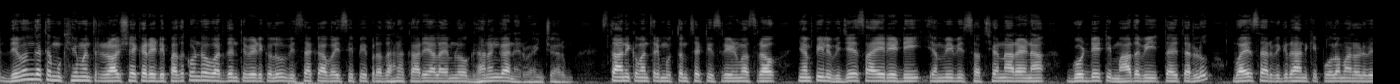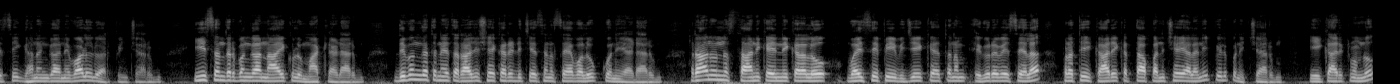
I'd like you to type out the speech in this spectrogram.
దివంగత ముఖ్యమంత్రి రాజశేఖర రెడ్డి పదకొండవ వర్ధంతి వేడుకలు విశాఖ వైసీపీ ప్రధాన కార్యాలయంలో ఘనంగా నిర్వహించారు. స్థానిక మంత్రి ముత్తంశెట్టి శ్రీనివాసరావు ఎంపీలు విజయసాయిరెడ్డి ఎంవివి సత్యనారాయణ గొడ్డేటి మాధవి తదితరులు వైఎస్ఆర్ విగ్రహానికి పూలమాలలు వేసి ఘనంగా నివాళులు అర్పించారు. ఈ సందర్భంగా నాయకులు మాట్లాడారు. దివంగత నేత రాజశేఖర రెడ్డి చేసిన సేవలు కొనియాడారు. రానున్న స్థానిక ఎన్నికలలో వైసీపీ విజయకేతనం ఎగురవేసేలా ప్రతి కార్యకర్త పనిచేయాలని పిలుపునిచ్చారు. ఈ కార్యక్రమంలో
